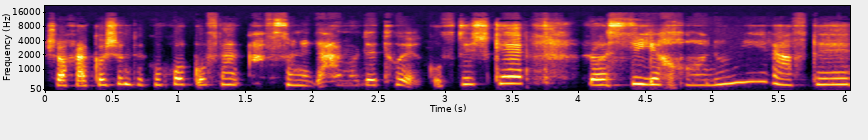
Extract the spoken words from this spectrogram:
شاخکاشون تکون خود گفتن افسانه در مورد توه. گفتش که راستی یه خانومی رفته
